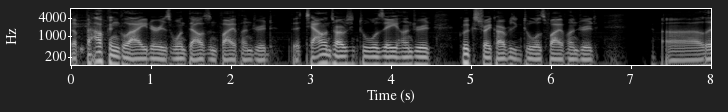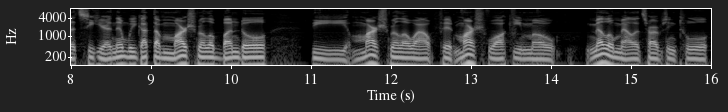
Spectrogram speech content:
The Falcon glider is 1,500. The Talons harvesting tool is 800. Quick Strike harvesting tool is 500. Uh, let's see here. And then we got the Marshmallow bundle, the Marshmallow outfit, Marsh Walk emote, Mellow Mallets harvesting tool,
